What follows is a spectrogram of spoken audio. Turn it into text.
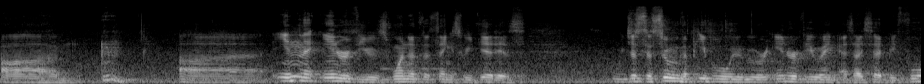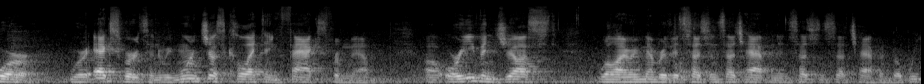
um, uh, in the interviews, one of the things we did is we just assumed the people we were interviewing, as I said before, were experts and we weren't just collecting facts from them. Uh, or even just, well, I remember that such and such happened and such and such happened, but we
